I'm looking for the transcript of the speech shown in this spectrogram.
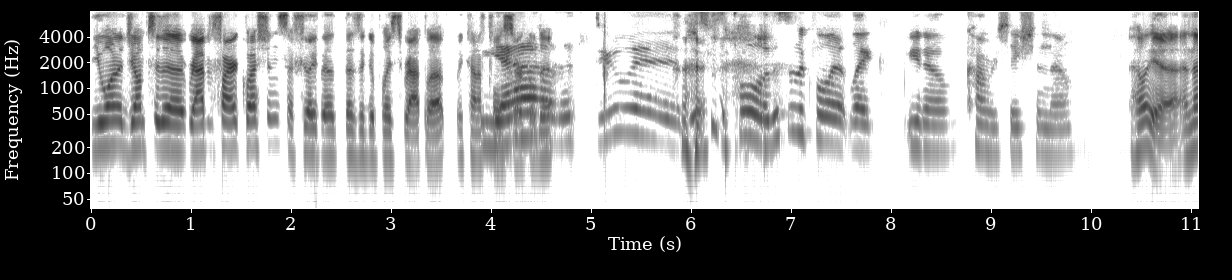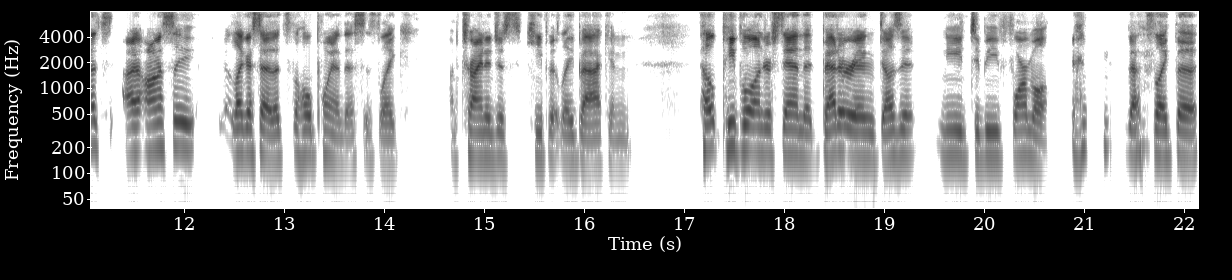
You want to jump to the rapid fire questions? I feel like that, that's a good place to wrap up. We kind of full yeah, circled it. let's do it. This was cool. This is a cool like you know conversation though. Hell yeah. And that's I honestly like I said, that's the whole point of this is like I'm trying to just keep it laid back and help people understand that bettering doesn't need to be formal. that's like the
